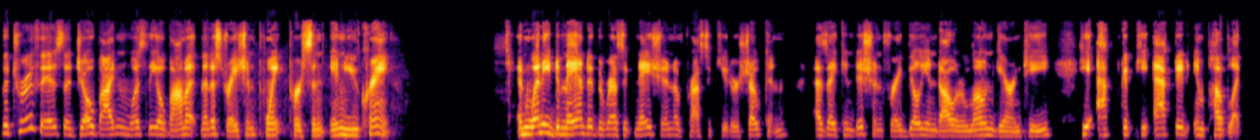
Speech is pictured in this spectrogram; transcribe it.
The truth is that Joe Biden was the Obama administration point person in Ukraine. And when he demanded the resignation of prosecutor Shokin as a condition for a billion dollar loan guarantee, he acted, he acted in public.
